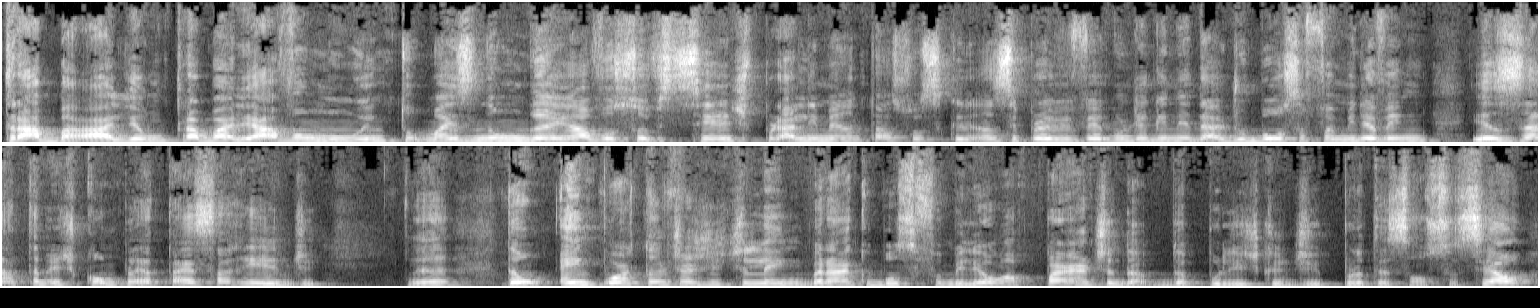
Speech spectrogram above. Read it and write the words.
trabalham, trabalhavam muito, mas não ganhavam o suficiente para alimentar suas crianças e para viver com dignidade. O Bolsa Família vem exatamente completar essa rede. Né? Então é importante a gente lembrar que o Bolsa Família é uma parte da, da política de proteção social,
